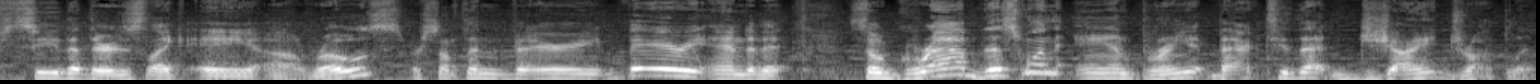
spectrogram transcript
see that there's like a uh, rose or something very, very end of it. So grab this one and bring it back to that giant droplet.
